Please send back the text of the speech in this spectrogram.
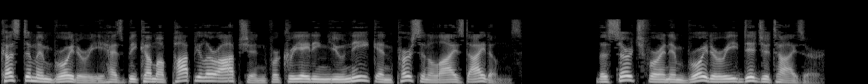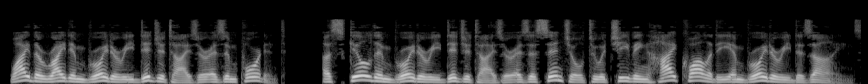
Custom embroidery has become a popular option for creating unique and personalized items. The search for an embroidery digitizer. Why the right embroidery digitizer is important. A skilled embroidery digitizer is essential to achieving high-quality embroidery designs.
